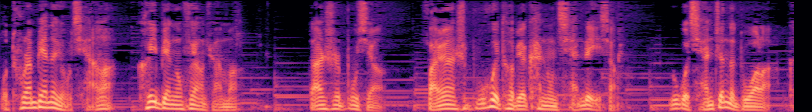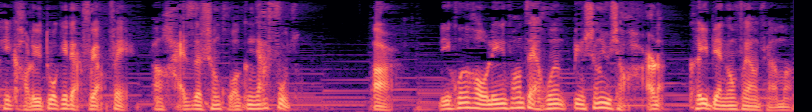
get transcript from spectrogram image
我突然变得有钱了，可以变更抚养权吗？答案是不行，法院是不会特别看重钱这一项。如果钱真的多了，可以考虑多给点抚养费，让孩子的生活更加富足。二，离婚后另一方再婚并生育小孩的，可以变更抚养权吗？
